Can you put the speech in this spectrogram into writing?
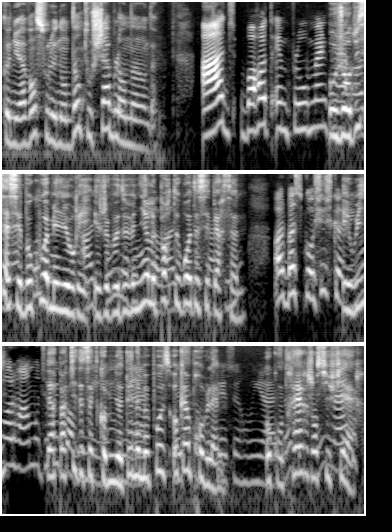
connus avant sous le nom d'Intouchables en Inde. Aujourd'hui, ça s'est beaucoup amélioré et je veux devenir le porte-voix de ces personnes. Et oui, faire partie de cette communauté ne me pose aucun problème. Au contraire, j'en suis fière.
